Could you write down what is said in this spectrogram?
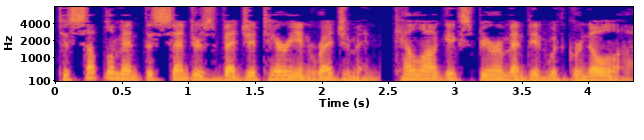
To supplement the center's vegetarian regimen, Kellogg experimented with granola.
